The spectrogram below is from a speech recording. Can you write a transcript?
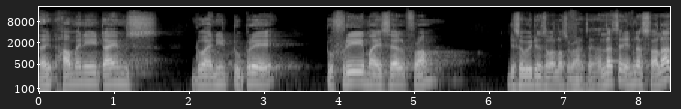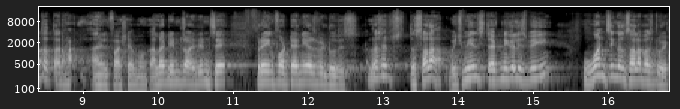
Right? How many times do I need to pray to free myself from disobedience of Allah subhanahu wa ta'ala? Allah said, Inna salata anil fasha Allah didn't, didn't say praying for 10 years will do this. Allah said the salah, which means technically speaking, one single salah must do it.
